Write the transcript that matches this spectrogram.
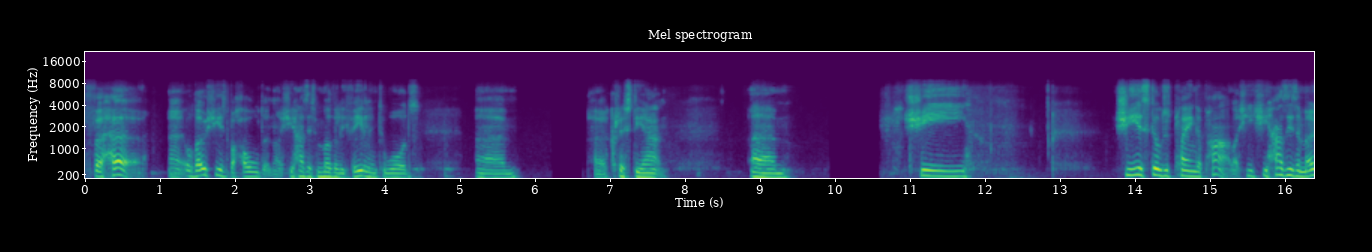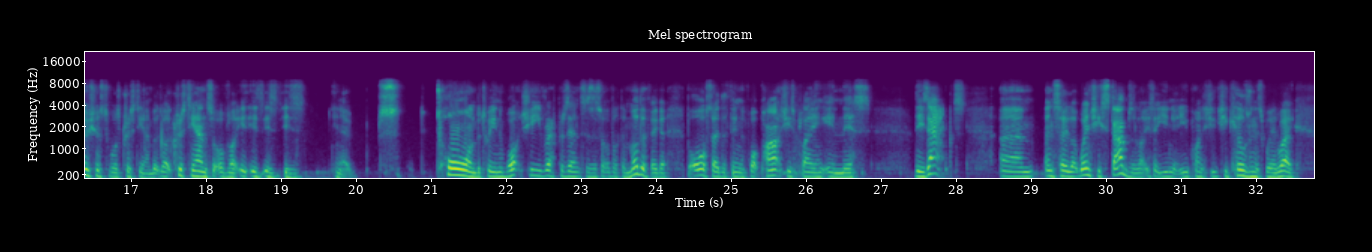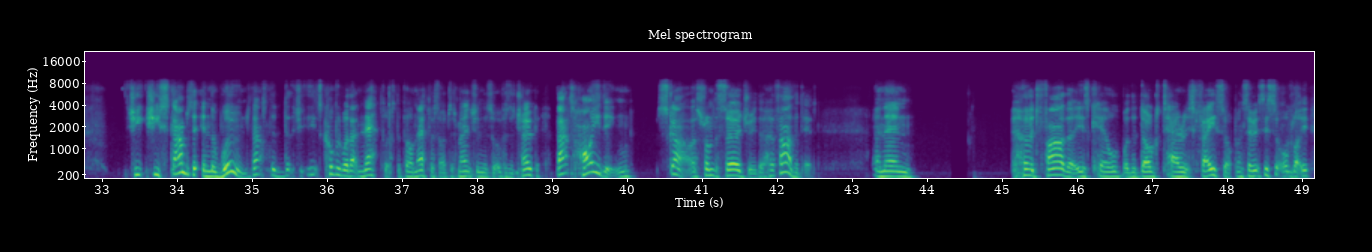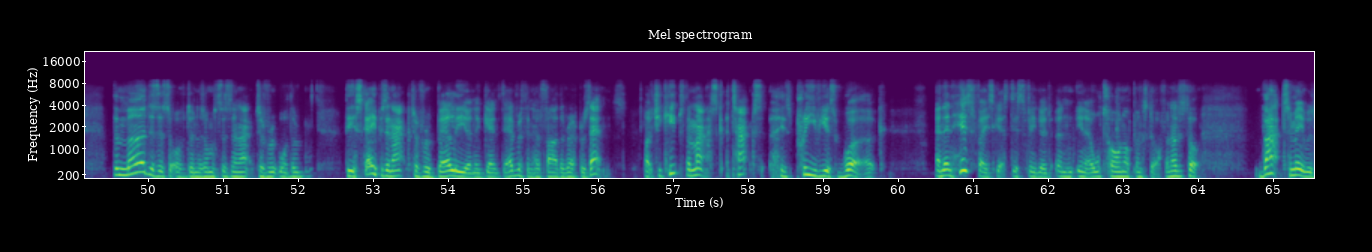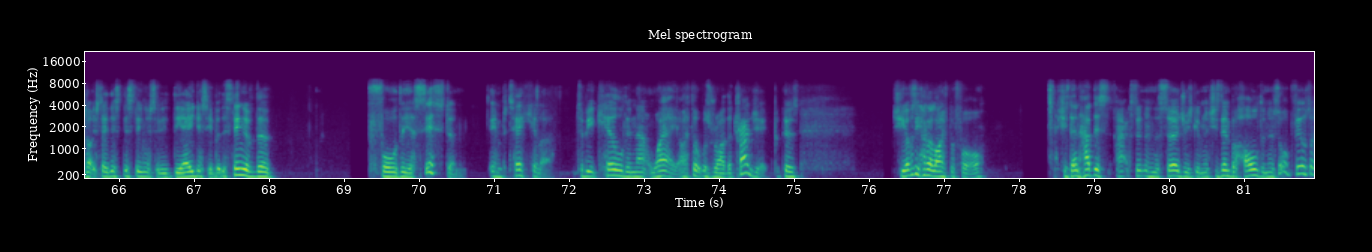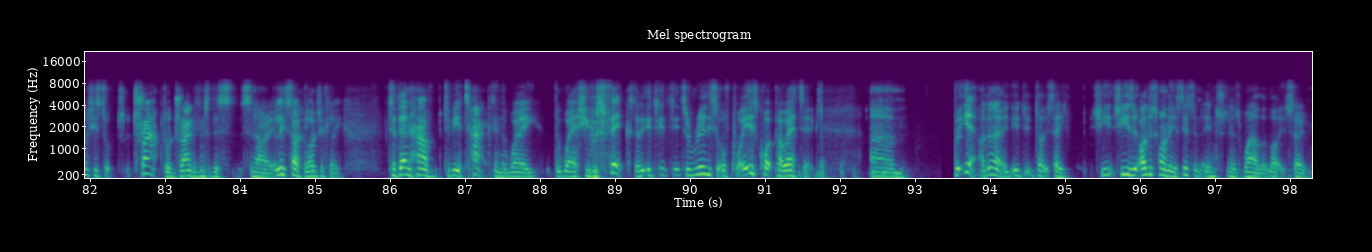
for her, uh, although she is beholden, like she has this motherly feeling towards um, uh, Christiane. Um, she she is still just playing a part. Like she she has these emotions towards Christiane, but like Christiane sort of like is is is you know torn between what she represents as a sort of like a mother figure, but also the thing of what part she's playing in this these acts. Um, and so like when she stabs her, like you say, you know, you pointed, she, she kills in this weird way. She she stabs it in the wound. That's the it's covered by that necklace, the pearl necklace I've just mentioned, the sort of as a choker. That's hiding scars from the surgery that her father did. And then her father is killed by the dogs tear his face up, and so it's this sort of like the murders are sort of done as almost as an act of well the the escape is an act of rebellion against everything her father represents. Like she keeps the mask, attacks his previous work, and then his face gets disfigured and you know all torn up and stuff. And I just thought that to me was like say this this thing the, the agency, but this thing of the for the assistant in particular to be killed in that way, I thought was rather tragic because she obviously had a life before. She's then had this accident and the surgery's given, and she's then beholden and sort of feels like she's sort of trapped or dragged into this scenario, at least psychologically, to then have to be attacked in the way that where she was fixed. And It's it's a really sort of quite, it is quite poetic. Um, but yeah, I don't know. It, it, like I say, she she's I just find the assistant interesting as well. That like so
